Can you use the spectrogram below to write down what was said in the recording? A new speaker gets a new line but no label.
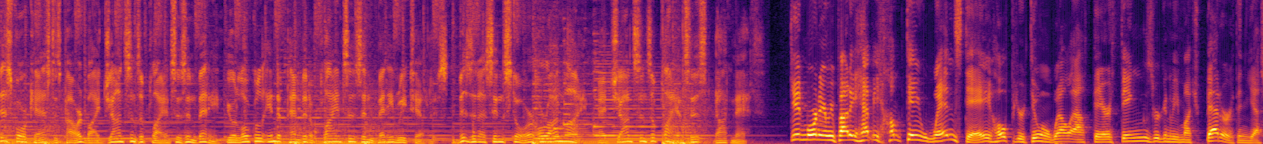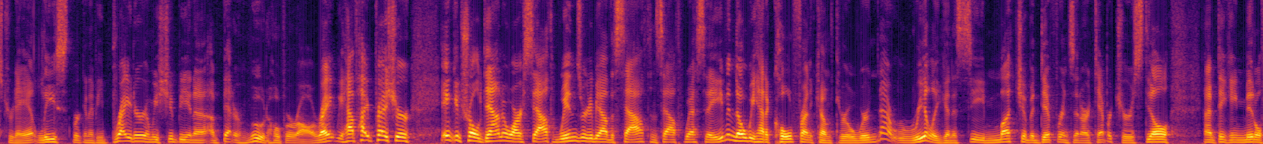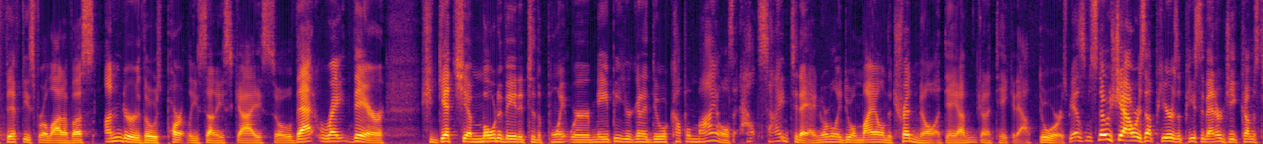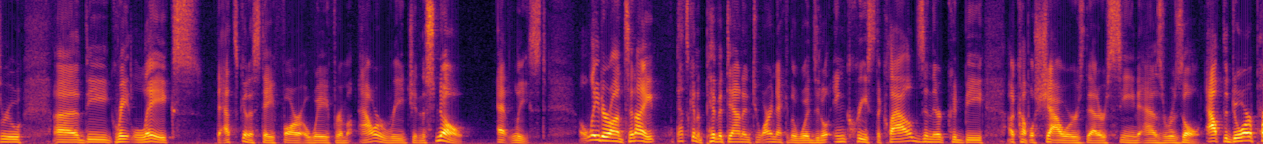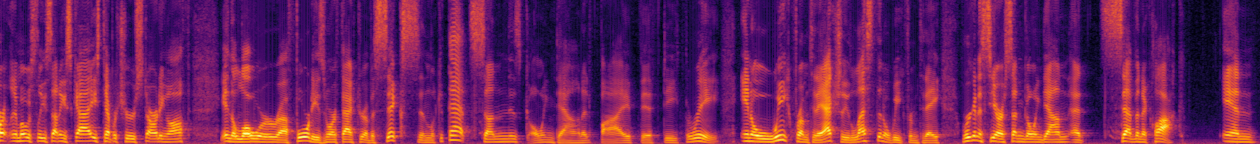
This forecast is powered by Johnson's Appliances and Bedding, your local independent appliances and bedding retailers. Visit us in store or online at johnsonsappliances.net.
Good morning, everybody. Happy Hump Day Wednesday. Hope you're doing well out there. Things are going to be much better than yesterday. At least we're going to be brighter and we should be in a, a, better mood overall, right? We have high pressure in control down to our south. Winds are going to be out of the south and southwest today. Even though we had a cold front come through, we're not really going to see much of a difference in our temperatures. Still, I'm thinking middle 50s for a lot of us under those partly sunny skies. So that right there should get you motivated to the point where maybe you're going to do a couple miles outside today. I normally do a mile on the treadmill a day. I'm going to take it outdoors. We have some snow showers up here as a piece of energy comes through uh, the Great Lakes. That's going to stay far away from our region, the snow at least. Later on tonight, that's going to pivot down into our neck of the woods. It'll increase the clouds, and there could be a couple showers that are seen as a result. Out the door, partly mostly sunny skies. Temperatures starting off in the lower uh, 40s, north factor of a 6. And look at that, sun is going down at 553. In a week from today, actually less than a week from today, we're going to see our sun going down at 7 o'clock. And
